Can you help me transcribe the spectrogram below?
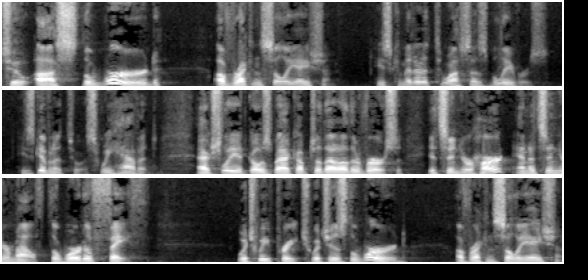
to us the word of reconciliation. He's committed it to us as believers. He's given it to us. We have it. Actually, it goes back up to that other verse. It's in your heart and it's in your mouth, the word of faith, which we preach, which is the word of reconciliation.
